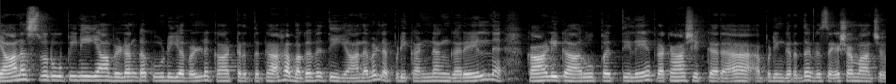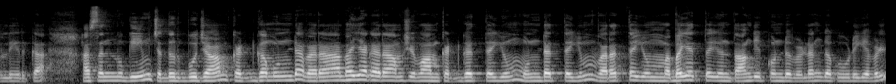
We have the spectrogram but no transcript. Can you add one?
ஞானஸ்வரூபினியாக விளங்கக்கூடியவள்னு காட்டுறதுக்காக பகவதியானவள் அப்படி கண்ணங்கரேல்னு காளிகா ரூபத்திலே பிரகாஷிக்கிறா அப்படிங்கிறத விசேஷமாக சொல்லியிருக்கா. ஹசன்முகியும் சதுர்புஜாம் கட்கமுண்ட வராபயகராம் சிவாம் கட்கத்தையும் முண்டத்தையும் வரத்தையும் அபயத்தையும் தாங்கிக் கொண்டு விளங்கக்கூடியவள்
